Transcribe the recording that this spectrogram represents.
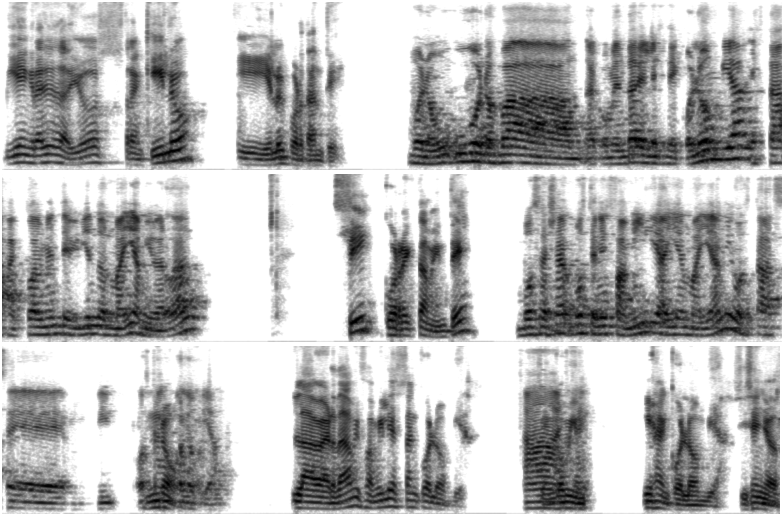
bien, gracias a Dios, tranquilo y es lo importante. Bueno, Hugo nos va a comentar, él es de Colombia, está actualmente viviendo en Miami, ¿verdad? Sí, correctamente. ¿Vos allá, vos tenés familia ahí en Miami o estás, eh, en Colombia? La verdad, mi familia está en Colombia. Ah, Tengo mi hija en Colombia, sí, señor.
